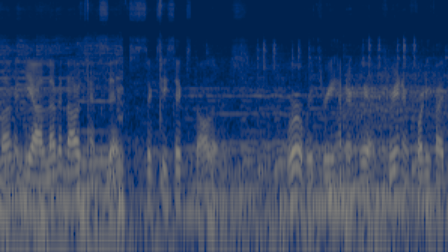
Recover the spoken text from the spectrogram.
11 Yeah, $11 times 6. $66. We're over 300 We have $345.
